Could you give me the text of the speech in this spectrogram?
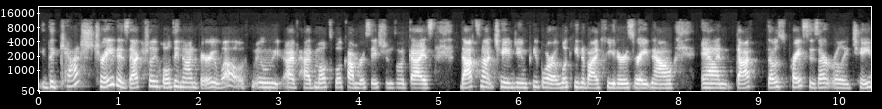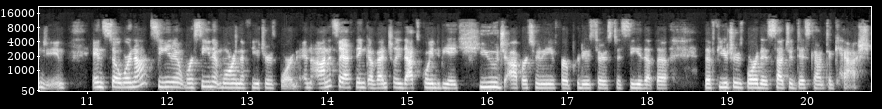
the cash trade is actually holding on very well. I've had multiple conversations with guys. That's not changing. People are looking to buy feeders right now, and that those prices aren't really changing. And so we're not seeing it. We're seeing it more in the futures board. And honestly, I think eventually that's going to be a huge opportunity for producers to see that the the futures board is such a discount to cash.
